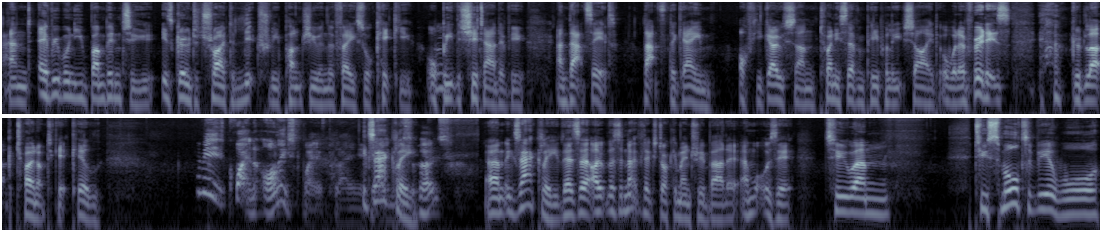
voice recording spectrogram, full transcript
And everyone you bump into is going to try to literally punch you in the face or kick you or beat the shit out of you. And that's it. That's the game. Off you go, son. 27 people each side or whatever it is. Good luck. Try not to get killed. I mean, it's quite an honest way of playing it. Exactly. I suppose. Um, exactly. There's a, uh, there's a Netflix documentary about it. And what was it? Too, um, too small to be a war,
